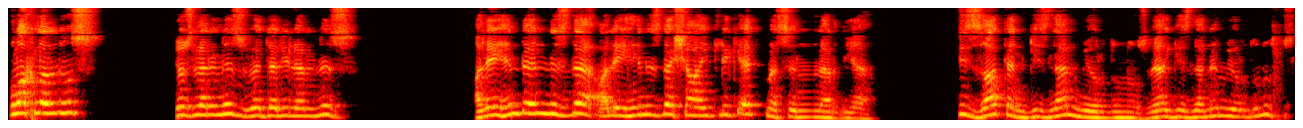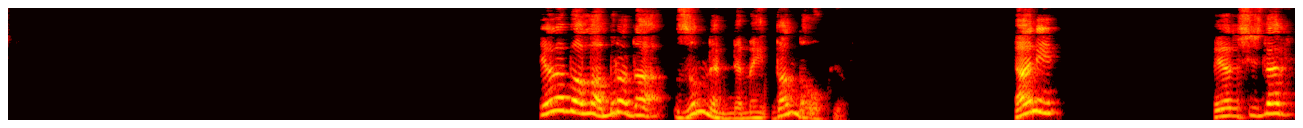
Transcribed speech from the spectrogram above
Kulaklarınız, gözleriniz ve derileriniz aleyhinde elinizde, aleyhinizde şahitlik etmesinler diye. Siz zaten gizlenmiyordunuz veya gizlenemiyordunuz. Cenab-ı Allah burada zımnen de meydan da okuyor. Yani eğer sizler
